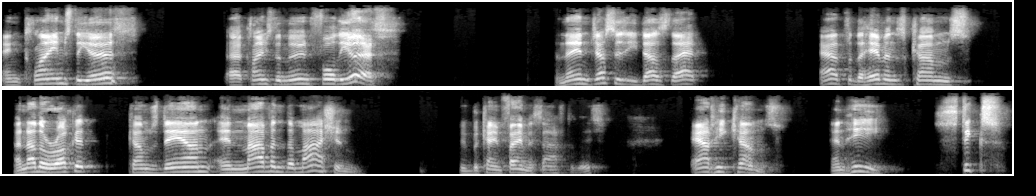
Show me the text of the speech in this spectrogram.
and claims the Earth, uh, claims the moon for the Earth. And then, just as he does that, out of the heavens comes another rocket, comes down, and Marvin the Martian, who became famous after this, out he comes and he sticks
